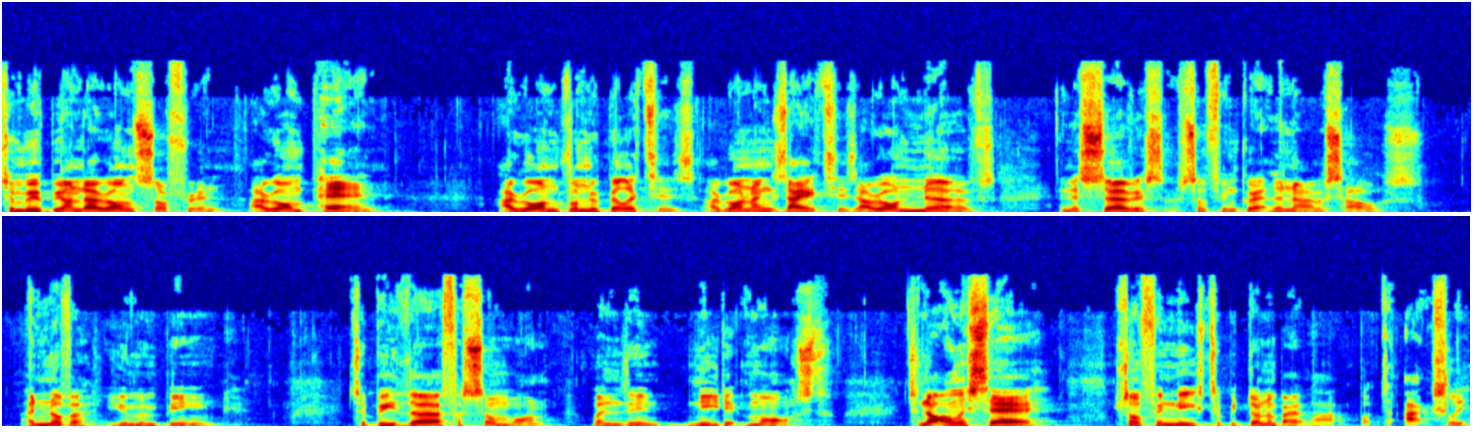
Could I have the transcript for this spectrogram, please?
to move beyond our own suffering, our own pain, our own vulnerabilities, our own anxieties, our own nerves, in the service of something greater than ourselves, another human being. To be there for someone when they need it most. To not only say something needs to be done about that, but to actually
